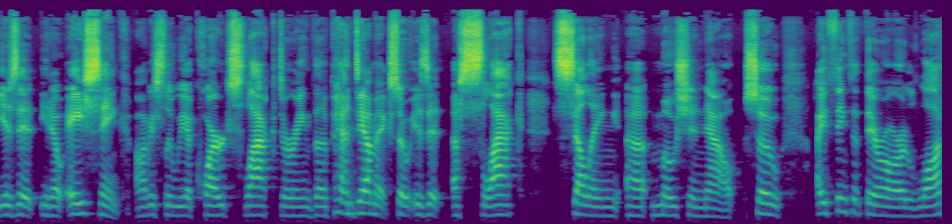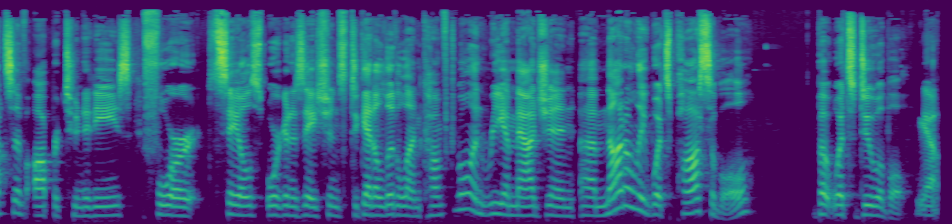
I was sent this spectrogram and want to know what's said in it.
Is it you know async? Obviously we acquired slack during the pandemic so is it a slack selling uh, motion now? So I think that there are lots of opportunities for sales organizations to get a little uncomfortable and reimagine um, not only what's possible, but what's doable. Yeah,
